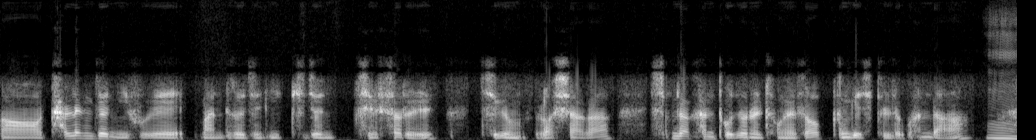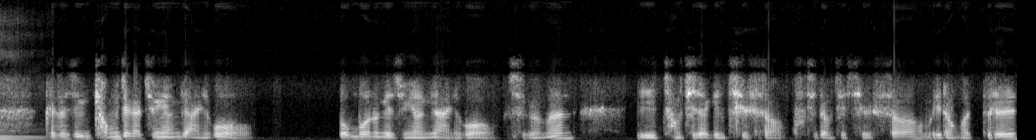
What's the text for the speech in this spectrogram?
어 탈냉전 이후에 만들어진 이 기존 질서를 지금 러시아가 심각한 도전을 통해서 붕괴시키려고 한다. 음. 그래서 지금 경제가 중요한 게 아니고 돈 버는 게 중요한 게 아니고 지금은 이 정치적인 질서, 국제정치 질서 뭐 이런 것들을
